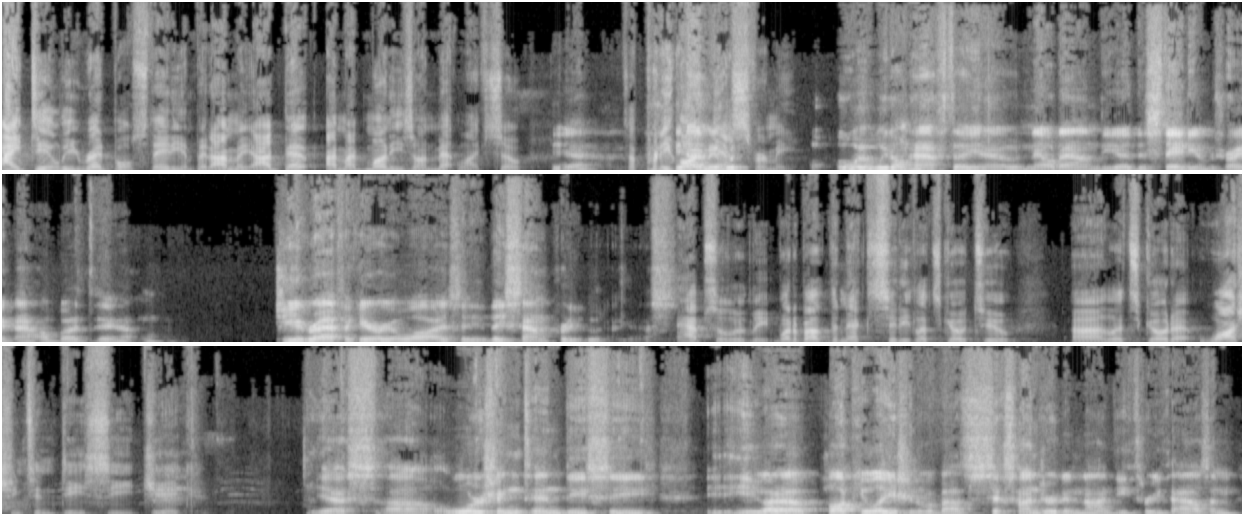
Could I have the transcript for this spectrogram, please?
Ideally, Red Bull Stadium, but I'm I bet I, my money's on MetLife, so yeah, it's a pretty hard yeah, I mean, guess we, for me. We don't have to you know nail down the uh, the stadiums right now, but you know geographic area wise, they, they sound pretty good, I guess. Absolutely. What about the next city? Let's go to uh, let's go to Washington D.C. Jake. Yes, uh, Washington D.C. You got a population of about six hundred and ninety-three thousand.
